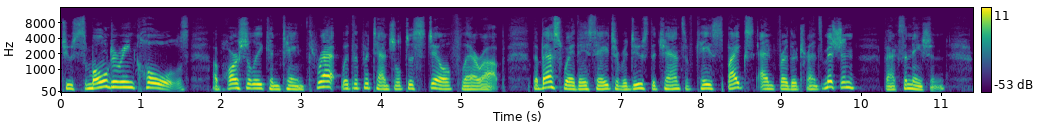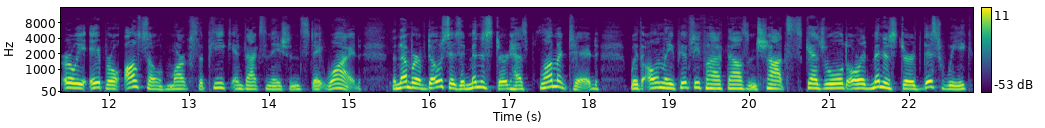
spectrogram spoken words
to smoldering coals, a partially contained threat with the potential to still flare up. The best way, they say, to reduce the chance of case spikes and further transmission vaccination. Early April also marks the peak in vaccinations statewide. The number of doses administered has plummeted with only 55,000 shots scheduled or administered this week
